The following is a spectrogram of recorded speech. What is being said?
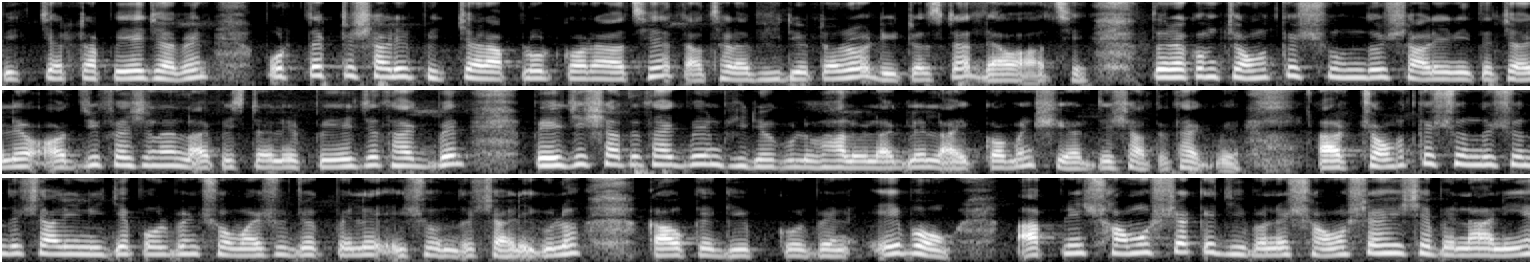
পিকচারটা পেয়ে যাবেন। প্রত্যেকটা শাড়ির পিকচার আপলোড করা আছে, তাছাড়া ভিডিওটারও ডিটেলসটা দেওয়া আছে। তো এরকম চমৎকার সুন্দর শাড়ি নিতে চাইলে অদ্রি ফ্যাশন অ্যান্ড লাইফস্টাইলের পেজে থাকবেন। পেজের সাথে থাকবেন, ভিডিওগুলো ভালো লাগলে লাইক কমেন্ট শেয়ার দিয়ে সাথে থাকবেন। আর চমৎকার সুন্দর সুন্দর শাড়ি নিজে পরবেন, সময় সুযোগ পেলে এই সুন্দর শাড়িগুলো কাউকে গিফট করবেন। এবং আপনি সমস্যাকে জীবনের সমস্যা হিসেবে না নিয়ে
